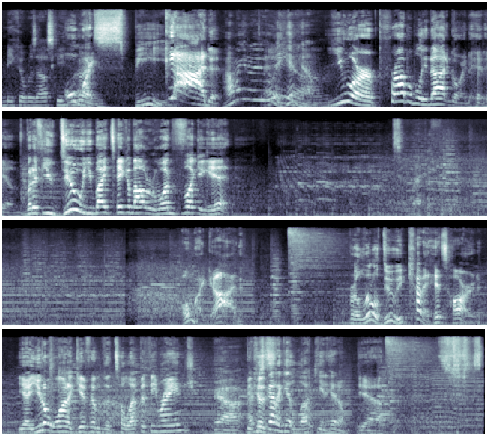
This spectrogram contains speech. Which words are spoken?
Mika Wazowski. Oh my speed! God! How am I gonna be able to hit him? You are probably not going to hit him. But if you do, you might take him out in one fucking hit. Telepathy. Oh my god. For a little dude, he kind of hits hard. Yeah, you don't want to give him the telepathy range. Yeah, I Because- just gotta get lucky and hit him. Yeah.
